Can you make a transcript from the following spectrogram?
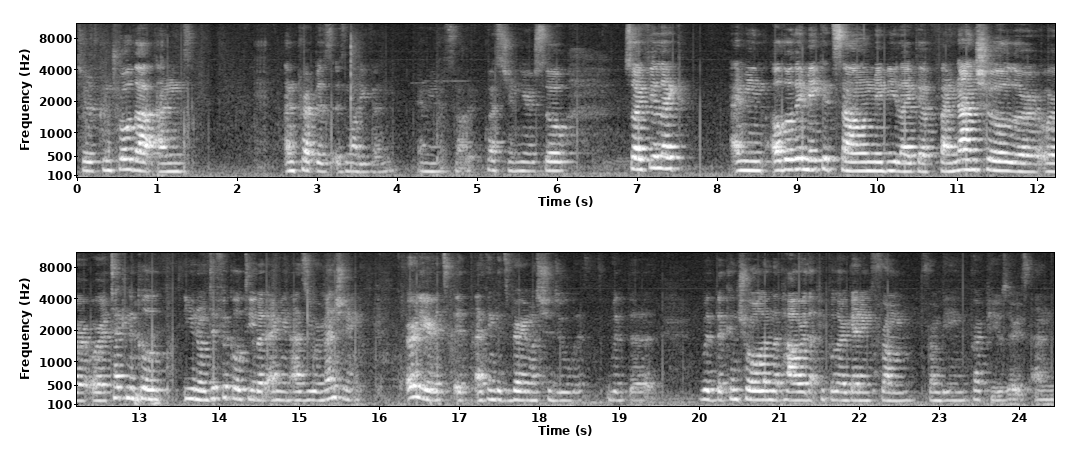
sort of control that, and and PrEP is, is not even, I mean, it's not a question here. So, so I feel like I mean, although they make it sound maybe like a financial or, or, or a technical, you know, difficulty, but I mean, as you were mentioning earlier, it's it. I think it's very much to do with with the with the control and the power that people are getting from from being prep users and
